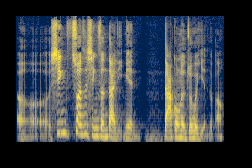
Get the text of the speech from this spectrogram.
呃新，算是新生代里面大家公认最会演的吧。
